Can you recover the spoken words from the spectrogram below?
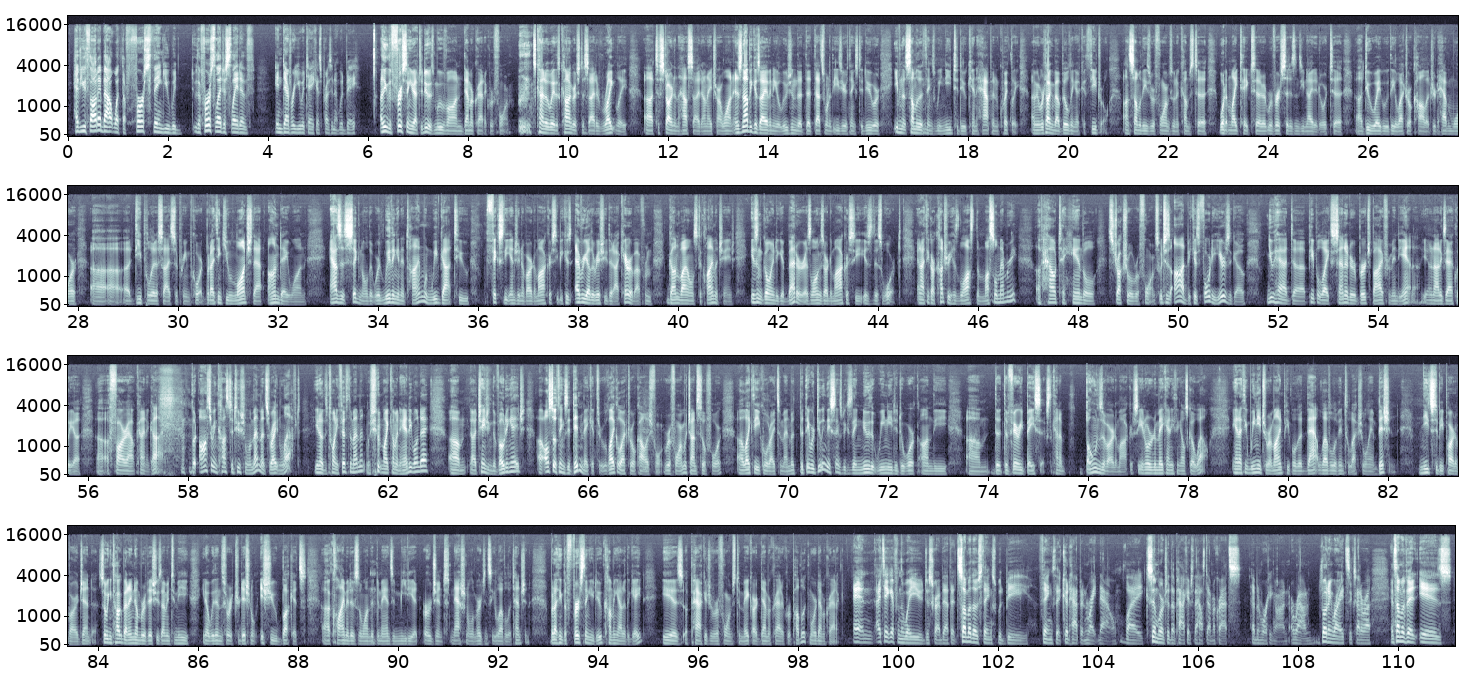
Have you thought about what the first thing you would, the first legislative endeavor you would take as president would be? I think the first thing you have to do is move on democratic reform. it's kind of the way this Congress decided rightly uh, to start in the House side on H.R. 1. And it's not because I have any illusion that, that that's one of the easier things to do or even that some of the mm. things we need to do can happen quickly. I mean, we're talking about building a cathedral on some of these reforms when it comes to what it might take to reverse Citizens United or to uh, do away with the Electoral College or to have a more uh, uh depoliticized Supreme Court. But I think you launch that on day one as a signal that we're living in a time when we've got to fix the engine of our democracy because every other issue that I care about, from gun violence to climate change, isn't going to get better as long as our democracy is this warped. And I think our country has lost the muscle memory of how to handle structural reforms, which is odd because 40 years ago, you had uh, people like Senator Birch Bayh from Indiana, you know, not exactly a, a far out kind of guy, but authoring constitutional amendments right and left you know, the 25th Amendment, which might come in handy one day, um, uh, changing the voting age, uh, also things that didn't make it through, like electoral college for- reform, which I'm still for, uh, like the Equal Rights Amendment. But they were doing these things because they knew that we needed to work on the, um, the, the very basics, the kind of bones of our democracy in order to make anything else go well. And I think we need to remind people that that level of intellectual ambition needs to be part of our agenda. So we can talk about any number of issues. I mean, to me, you know, within the sort of traditional issue buckets, uh, climate is the one that demands immediate, urgent, national emergency level attention. But I think the first thing you do coming out of the gate is a package of reforms to make our democratic republic more democratic. And I take it from the way you describe that that some of those things would be things that could happen right now, like similar to the package the House Democrats have been working on around voting rights, et cetera. And some of it is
